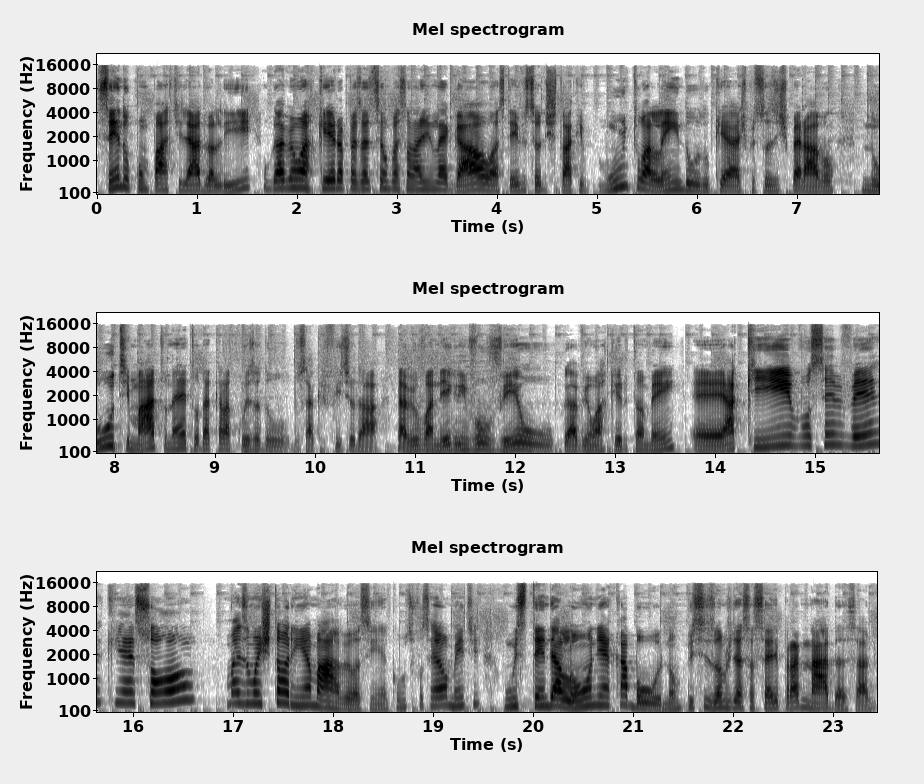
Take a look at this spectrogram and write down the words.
sendo compartilhado ali, o Gavião Arqueiro, apesar de ser um personagem legal, teve seu destaque muito além do, do que as pessoas esperavam no Ultimato, né? Toda aquela coisa do, do sacrifício da, da Viúva Negra envolveu o Gavião Arqueiro também. É, aqui você vê que é só mais uma historinha Marvel, assim. É como se fosse realmente um standalone e acabou. Não precisamos dessa série para nada, sabe?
